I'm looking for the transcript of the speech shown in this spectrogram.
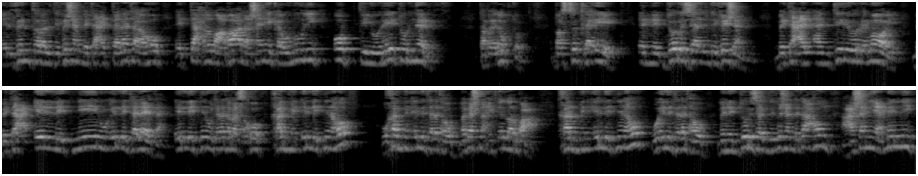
ال ventral division بتاع الثلاثة أهو اتحدوا مع بعض عشان يكونوا لي obturator nerve طب يا دكتور بصيت لقيت إن ال dorsal division بتاع ال anterior rami بتاع L 2 و L 3 L 2 و3 بس أهو خد من L 2 أهو وخد من L 3 أهو ما جاش ناحية L 4 خد من L 2 اهو و L 3 اهو. من ال dorsal division بتاعهم عشان يعمل لي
